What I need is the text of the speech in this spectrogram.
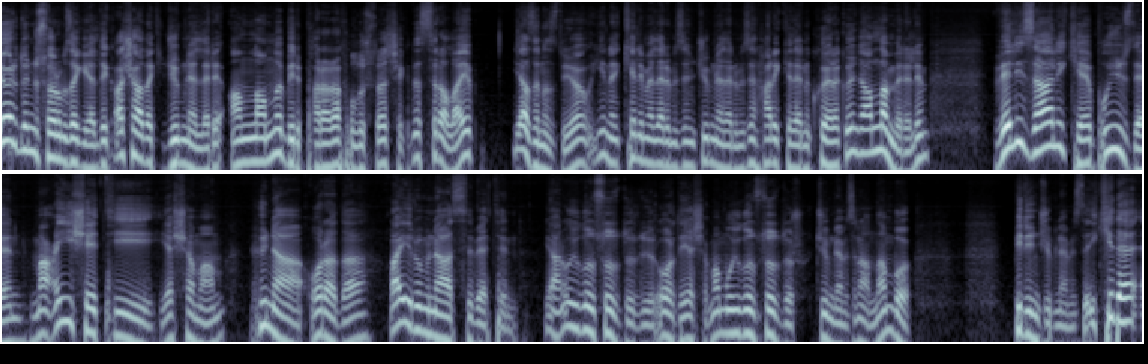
Dördüncü sorumuza geldik. Aşağıdaki cümleleri anlamlı bir paragraf oluşturacak şekilde sıralayıp yazınız diyor. Yine kelimelerimizin, cümlelerimizin harekelerini koyarak önce anlam verelim. Velizalike bu yüzden maişeti yaşamam hüna orada gayru münasibetin. Yani uygunsuzdur diyor. Orada yaşamam uygunsuzdur. Cümlemizin anlamı bu. Birinci cümlemizde. İki de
